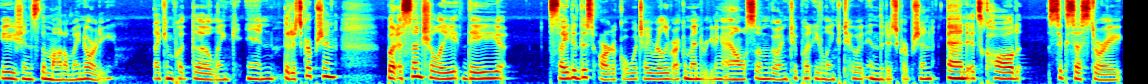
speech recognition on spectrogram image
Asians the Model Minority? I can put the link in the description. But essentially, they cited this article, which I really recommend reading. I also am going to put a link to it in the description. And it's called Success Story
